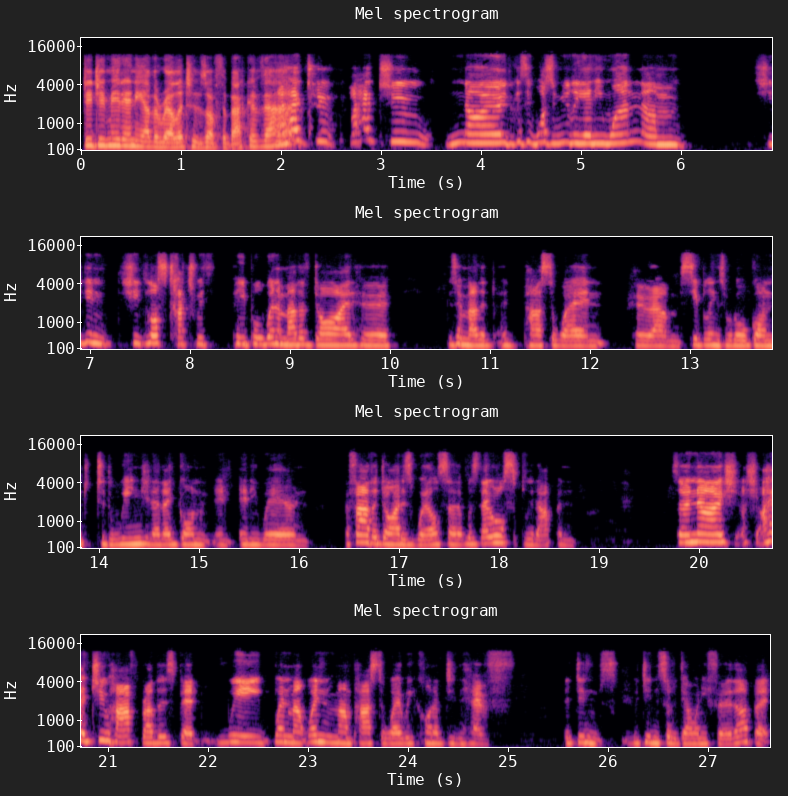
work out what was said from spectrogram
Did you meet any other relatives off the back of that? I had to, I had to no, because it wasn't really anyone. Um, she didn't. She'd lost touch with people when her mother died. Her because her mother had passed away, and her um, siblings were all gone to the wind. You know, they'd gone anywhere, and her father died as well. So that was they were all split up, and so no, she, she- I had two half brothers, but we when mum when mum passed away, we kind of didn't have. It didn't. We didn't sort of go any further, but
